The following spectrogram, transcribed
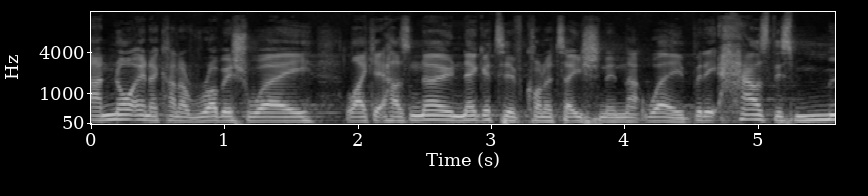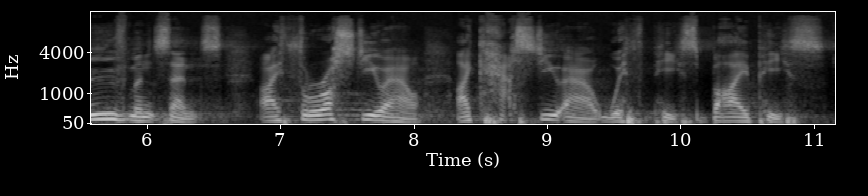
And not in a kind of rubbish way, like it has no negative connotation in that way, but it has this movement sense. I thrust you out, I cast you out with peace, by peace.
